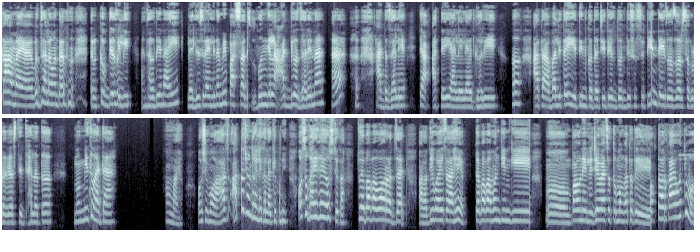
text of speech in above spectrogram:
काम आहे बस झालं म्हणतात खूप दिवस झाली जाऊ दे नाही लय दिवस राहिली ना मी पाच सात दिवस होऊन गेला आठ दिवस झाले ना हा आठ झाले त्या आताही आलेल्या आहेत घरी हं आता बालिताई येतील कदाचित एक दोन दिवसासाठी. येईन त्याचं जर सगळं व्यवस्थित झालं तर मग मी तो आता. हो माय असे मग आज आता जेवण राहिले का लागे पण? असं घाई घाई असते का? तुझे बाबा वावरात जात. आता दिवाळीचा आहे. तर बाबा म्हणतील की पाहुणेले जेवायचं तर मग आता ते भक्तावर काय होते व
